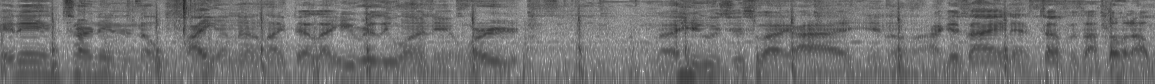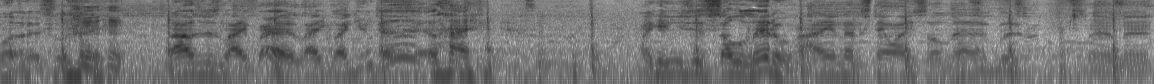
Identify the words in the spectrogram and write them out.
it didn't turn into no fight or nothing like that. Like he really wasn't in word. Like he was just like, I, you know, I guess I ain't as tough as I thought I was. Like, I was just like, bro, like, like you good, like, like he was just so little. I didn't understand why he's so mad, but man, man.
